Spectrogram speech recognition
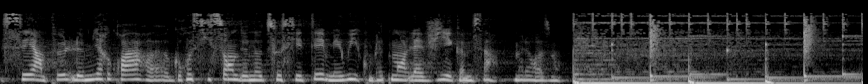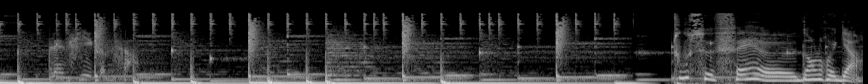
c'est un peu le miroir euh, grossissant de notre société, mais oui, complètement, la vie est comme ça, malheureusement. La vie est comme ça. Tout se fait euh, dans le regard.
